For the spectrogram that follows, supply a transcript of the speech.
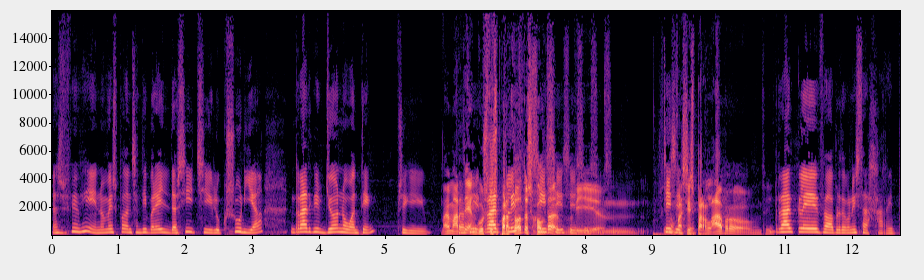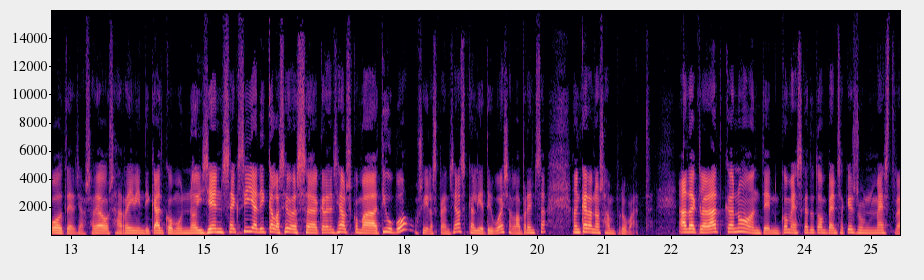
en fi, només poden sentir per ell desig i luxúria. Radcliffe jo no ho entenc. O sigui... Va, Marta, hi ha gustos per Radcliffe- tot, escolta. Sí, sí, sí, dir, sí, sí, sí. em, Sí, no sí, facis sí. parlar, però... En fi. Radcliffe, el protagonista de Harry Potter, ja ho sabeu, s'ha reivindicat com un noi gens sexy i ha dit que les seves eh, credencials com a tio bo, o sigui, les credencials que li atribueixen la premsa, encara no s'han provat. Ha declarat que no entén com és que tothom pensa que és un mestre,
